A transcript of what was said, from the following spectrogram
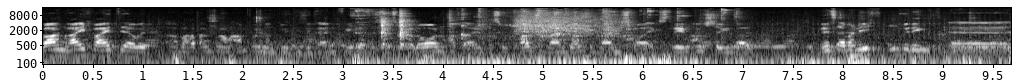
war in Reichweite, aber, aber habe einfach am Anfang dann durch diese kleinen Fehler ein bisschen verloren und habe eigentlich versucht dran zu bleiben, dran zu bleiben. Es war extrem anstrengend, weil wenn es aber nicht unbedingt äh,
